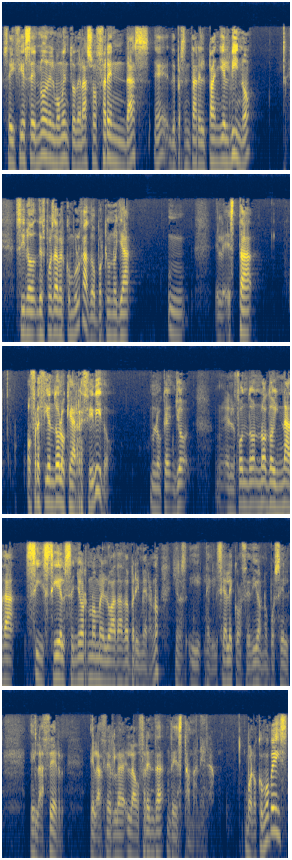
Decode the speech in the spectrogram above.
se hiciese no en el momento de las ofrendas, ¿eh? de presentar el pan y el vino, sino después de haber comulgado, porque uno ya mm, está ofreciendo lo que ha recibido. Lo que yo, en el fondo, no doy nada si, si el Señor no me lo ha dado primero, ¿no? Y, la Iglesia le concedió, ¿no? Pues el, el hacer, el hacer la ofrenda de esta manera. Bueno, como veis,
